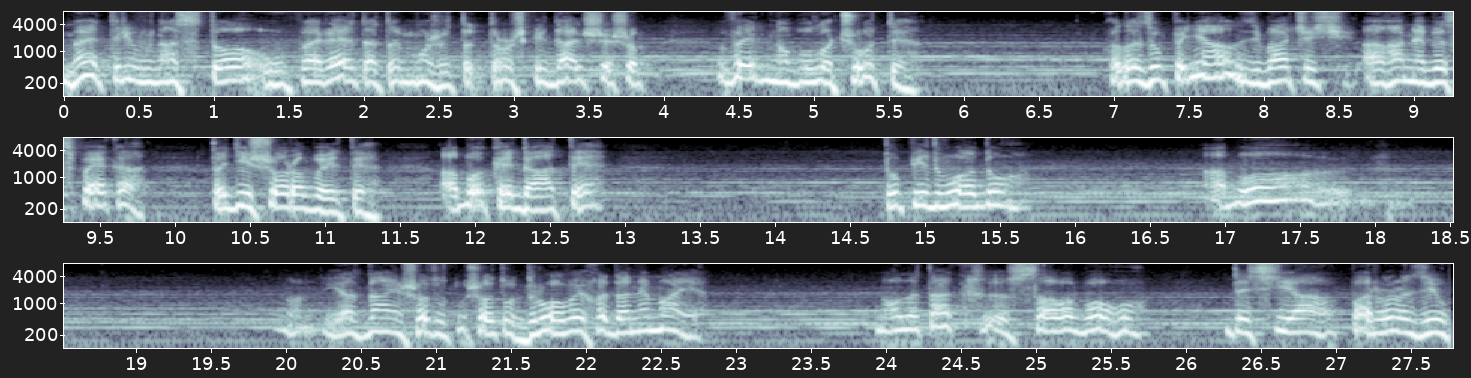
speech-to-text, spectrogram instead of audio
метрів на сто вперед, а то може трошки далі, щоб видно було чути. Коли зупинялись, бачиш, ага, небезпека, тоді що робити? Або кидати ту підводу, або ну, я знаю, що тут, що тут другого виходу немає. Ну, але так, слава Богу, десь я пару разів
